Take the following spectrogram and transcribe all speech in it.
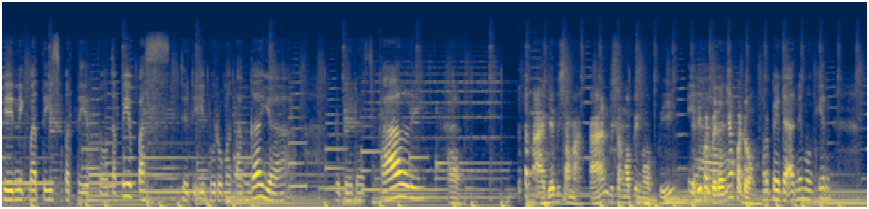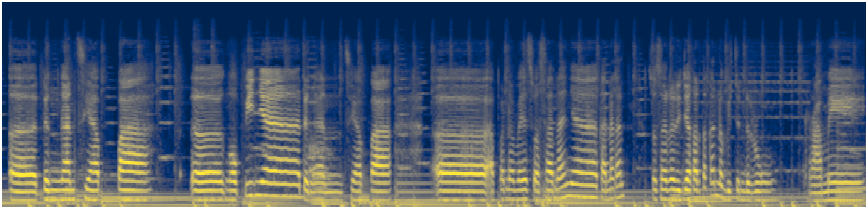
dinikmati seperti itu. Tapi pas jadi ibu rumah tangga ya berbeda sekali. Oh tetap aja bisa makan bisa ngopi-ngopi. Ya, jadi perbedaannya apa dong? Perbedaannya mungkin uh, dengan siapa uh, ngopinya dengan oh. siapa uh, apa namanya suasananya. Karena kan suasana di Jakarta kan lebih cenderung rame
